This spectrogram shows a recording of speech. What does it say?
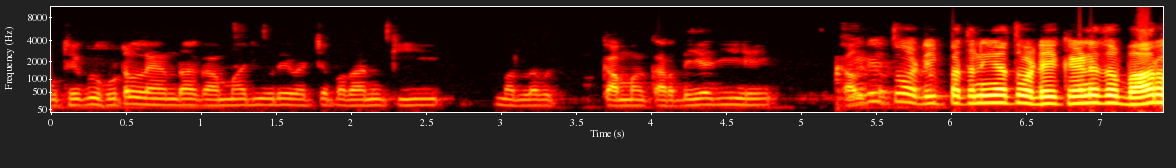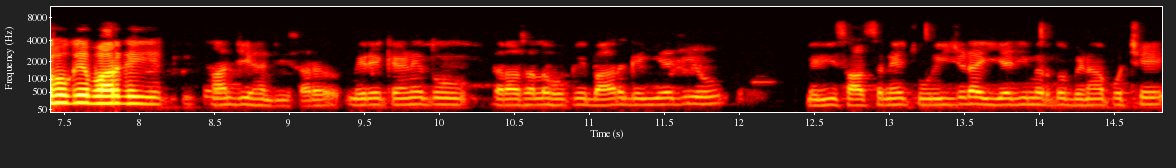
ਉੱਥੇ ਕੋਈ ਹੋਟਲ ਲੈਣ ਦਾ ਕੰਮ ਆ ਜੀ ਉਹਦੇ ਵਿੱਚ ਪਤਾ ਨਹੀਂ ਕੀ ਮਤਲਬ ਕੰਮ ਕਰਦੇ ਆ ਜੀ ਇਹ। ਜਿਹੜੀ ਤੁਹਾਡੀ ਪਤਨੀ ਆ ਤੁਹਾਡੇ ਕਹਿਣੇ ਤੋਂ ਬਾਹਰ ਹੋ ਕੇ ਬਾਹਰ ਗਈ ਹੈ? ਹਾਂਜੀ ਹਾਂਜੀ ਸਰ ਮੇਰੇ ਕਹਿਣੇ ਤੋਂ ਦਰਅਸਲ ਹੋ ਕੇ ਬਾਹਰ ਗਈ ਹੈ ਜੀ ਉਹ। ਮੇਰੀ ਸੱਸ ਨੇ ਚੂੜੀ ਚੜਾਈ ਹੈ ਜੀ ਮੇਰੇ ਤੋਂ ਬਿਨਾਂ ਪੁੱਛੇ।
